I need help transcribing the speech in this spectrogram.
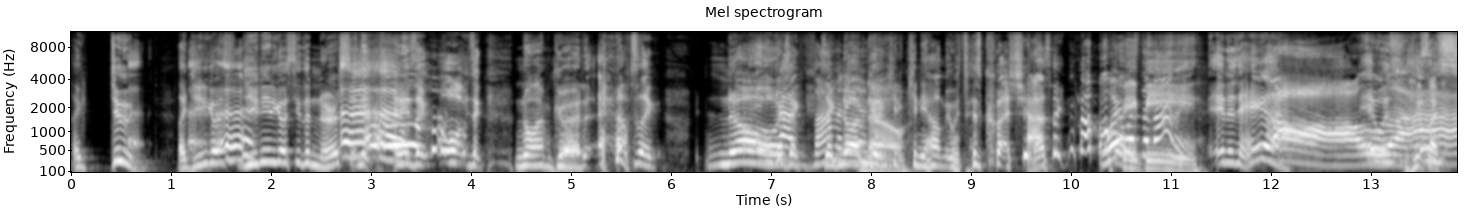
like, dude. Like, do you need to go? Do you need to go see the nurse? And, and he's like, "Oh, he's like, no, I'm good." And I was like, "No." He He's got like, he's like, "No, I'm vomited. good. Can, can you help me with this question?" I was like, "No." Where was the Baby. vomit? in his hand. Oh, It was, He's it like, was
